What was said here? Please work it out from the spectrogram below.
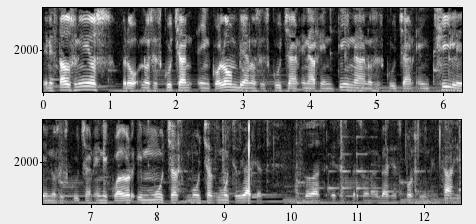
en Estados Unidos, pero nos escuchan en Colombia, nos escuchan en Argentina, nos escuchan en Chile, nos escuchan en Ecuador y muchas, muchas, muchas gracias a todas esas personas. Gracias por sus mensajes,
